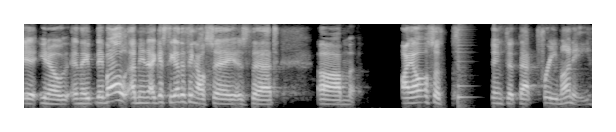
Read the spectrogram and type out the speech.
it, you know, and they, they've all, I mean, I guess the other thing I'll say is that um, I also think that that free money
